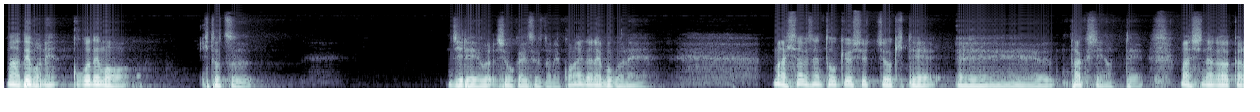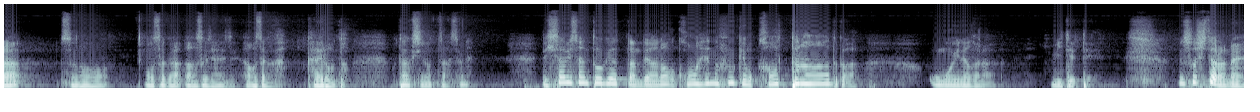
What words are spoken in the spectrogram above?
まあでもね、ここでも一つ事例を紹介するとね、この間ね、僕はね、まあ久々に東京出張来て、えー、タクシー乗って、まあ品川からその大阪、大阪じゃないです大阪か帰ろうと。タクシー乗ってたんですよね。で、久々に東京だったんで、あ、なんかこの辺の風景も変わったなとか思いながら見てて。そしたらね、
